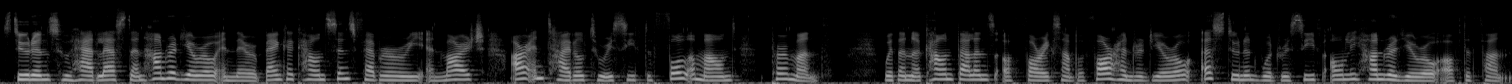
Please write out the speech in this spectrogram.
Students who had less than 100 euro in their bank account since February and March are entitled to receive the full amount per month. With an account balance of, for example, 400 euro, a student would receive only 100 euro of the fund.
